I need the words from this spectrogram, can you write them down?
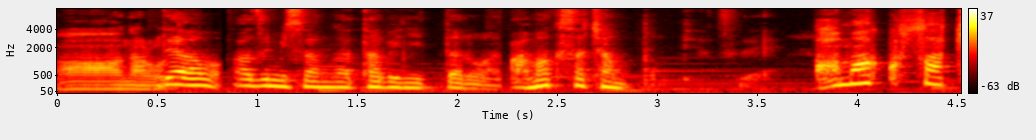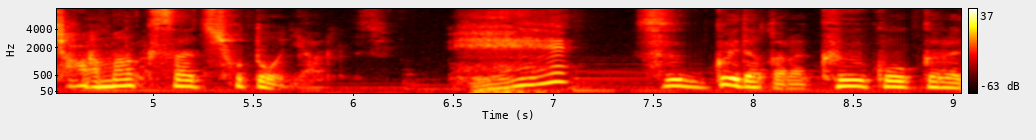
ああ、なるほな。ど。で、あ安住さんが食べに行ったのは天草ちゃんぽんってやつで、天草ちゃんぽん。天草諸島にあるんですよ。ええすっごいだから空港から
